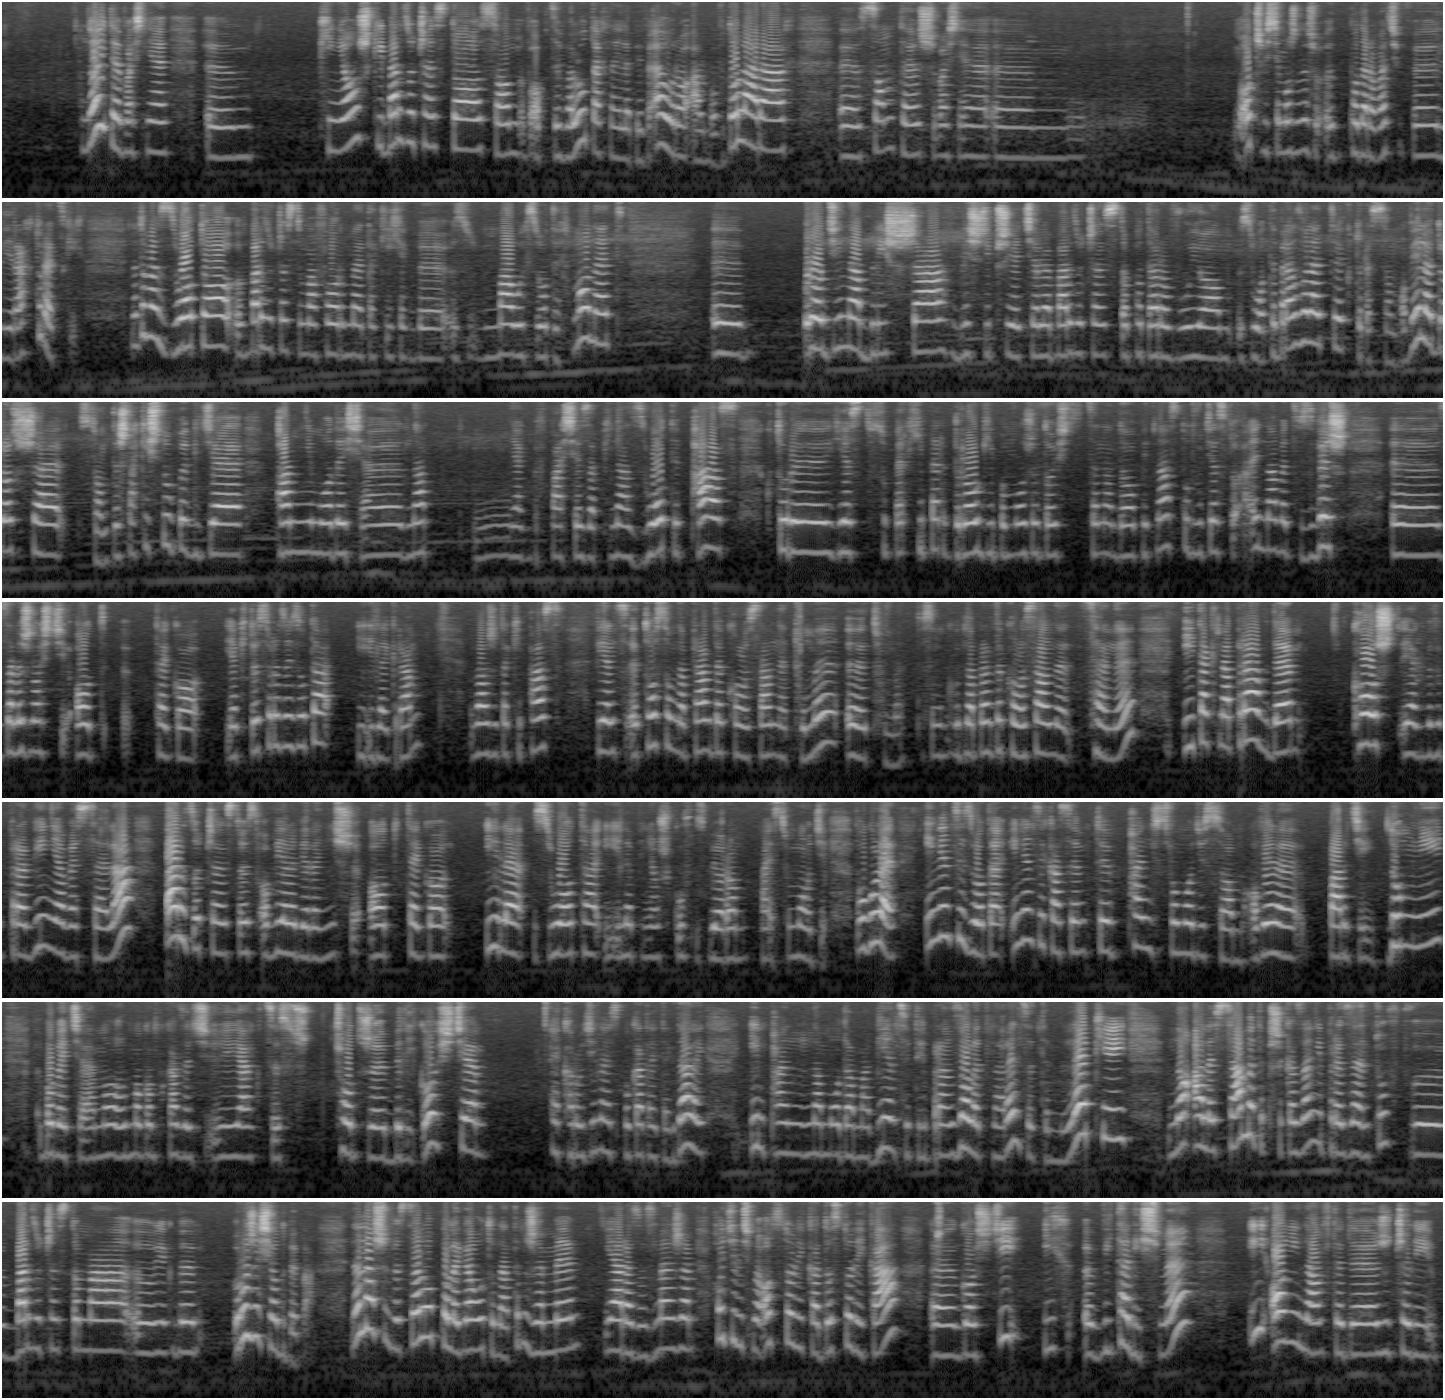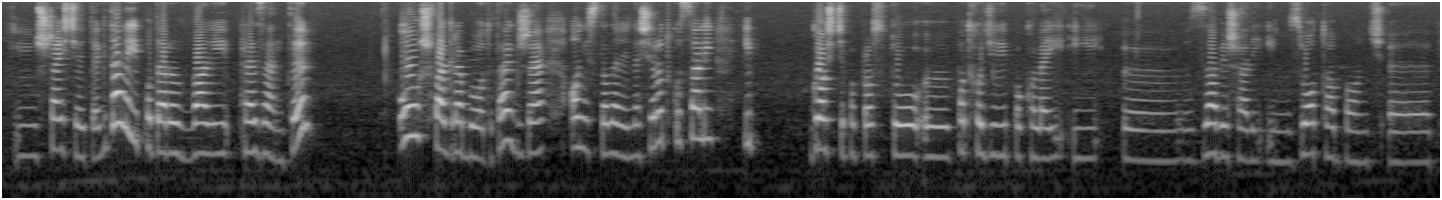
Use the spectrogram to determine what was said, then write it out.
No i te właśnie Pieniążki bardzo często są w obcych walutach, najlepiej w euro albo w dolarach. E, są też właśnie, oczywiście można też podarować w lirach tureckich. Natomiast złoto bardzo często ma formę takich jakby małych złotych monet. E, rodzina bliższa, bliżsi przyjaciele bardzo często podarowują złote bransolety, które są o wiele droższe. Są też takie śluby, gdzie pannie młodej się na, mm, jakby w pasie zapina złoty pas, który jest super, hiper drogi, bo może dojść cena do 15, 20, a nawet wzwyż, yy, w zależności od tego, jaki to jest rodzaj złota i ile gram. waży taki pas, więc to są naprawdę kolosalne tłumy, y, tłumy, to są naprawdę kolosalne ceny i tak naprawdę koszt jakby wyprawienia wesela bardzo często jest o wiele, wiele niższy od tego, ile złota i ile pieniążków zbiorą Państwo młodzi. W ogóle im więcej złota, im więcej kasy, tym Państwo młodzi są o wiele bardziej dumni, bo wiecie, mo mogą pokazać jak szczodrzy byli goście, jaka rodzina jest bogata i tak dalej. Im panna młoda ma więcej tych bransolet na ręce, tym lepiej. No ale same te przekazanie prezentów y, bardzo często ma y, jakby różnie się odbywa. Na naszym weselu polegało to na tym, że my, ja razem z mężem, chodziliśmy od stolika do stolika y, gości, ich witaliśmy i oni nam wtedy życzyli mm, szczęścia i tak dalej i podarowali prezenty. U szwagra było to tak, że oni stanęli na środku sali i goście po prostu y, podchodzili po kolei i zawieszali im złoto bądź y,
